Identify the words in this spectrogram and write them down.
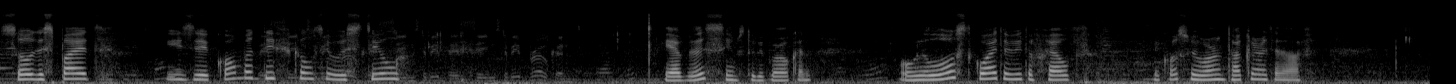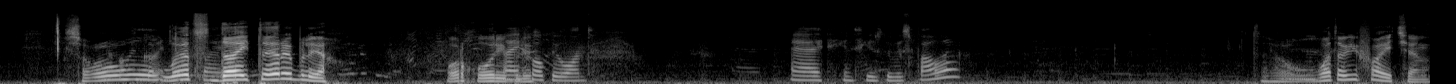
So despite easy combat difficulty, we still Seems to be, this seems to be broken. Yeah, this seems to be broken. We lost quite a bit of health because we weren't accurate enough. So we're going to let's die terribly. Or horribly. I hope we won't. Uh, I infused with power. So what are you fighting?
